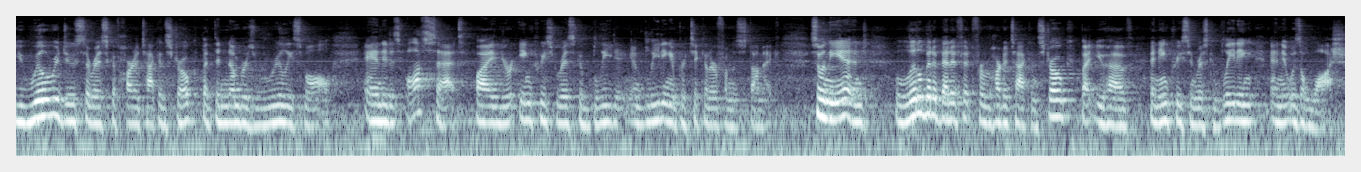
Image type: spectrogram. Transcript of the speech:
you will reduce the risk of heart attack and stroke, but the number is really small. And it is offset by your increased risk of bleeding, and bleeding in particular from the stomach. So, in the end, a little bit of benefit from heart attack and stroke, but you have an increase in risk of bleeding, and it was a wash.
